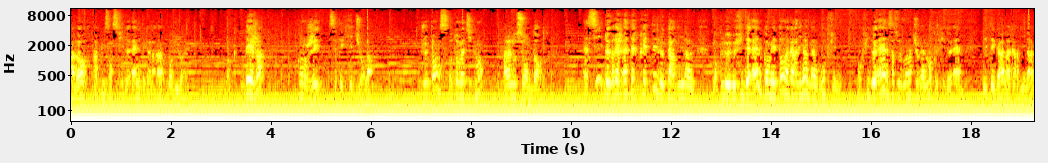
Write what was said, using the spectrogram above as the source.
alors A puissance phi de n est égal à 1 modulo n. Donc déjà, quand j'ai cette écriture-là, je pense automatiquement à la notion d'ordre. Ainsi, devrais-je interpréter le cardinal, donc le, phi de n, comme étant un cardinal d'un groupe fini. Donc phi de n, ça se voit naturellement que phi de n est égal à cardinal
